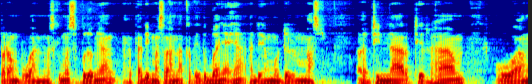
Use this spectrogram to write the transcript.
perempuan. Meskipun sebelumnya eh, tadi masalah nakat itu banyak ya. Ada yang model emas eh, dinar dirham uang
